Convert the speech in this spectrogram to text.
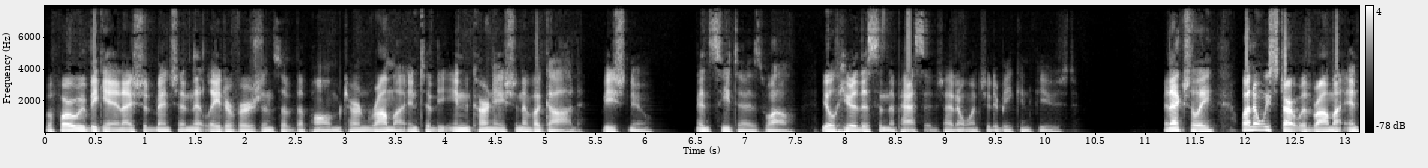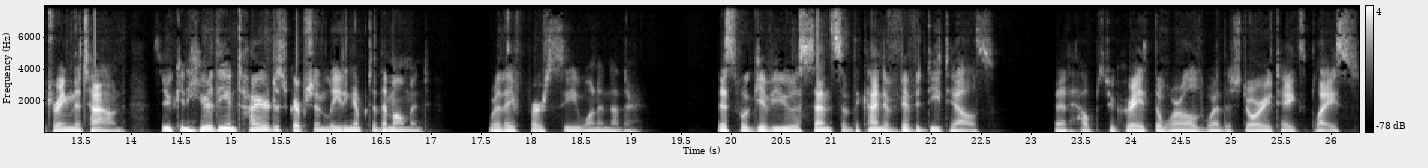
Before we begin, I should mention that later versions of the poem turn Rama into the incarnation of a god, Vishnu, and Sita as well. You'll hear this in the passage. I don't want you to be confused. And actually, why don't we start with Rama entering the town so you can hear the entire description leading up to the moment where they first see one another. This will give you a sense of the kind of vivid details that helps to create the world where the story takes place,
